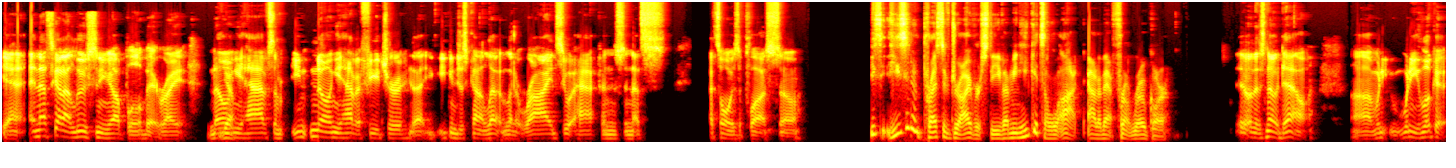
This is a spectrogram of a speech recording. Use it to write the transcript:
Yeah, and that's gotta loosen you up a little bit, right? Knowing you have some, you, knowing you have a future that you, you can just kind of let it let it ride, see what happens, and that's that's always a plus. So He's he's an impressive driver, Steve. I mean, he gets a lot out of that front row car. you know, there's no doubt. Uh, when you when you look at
